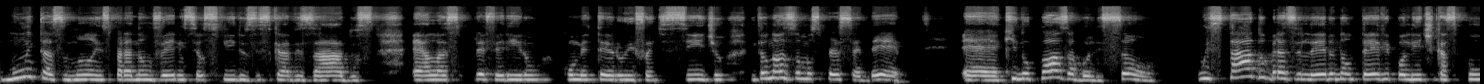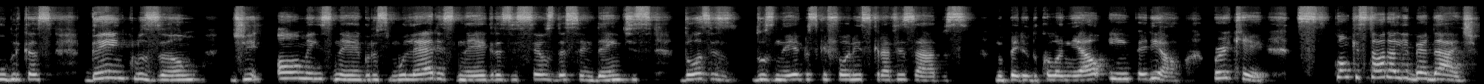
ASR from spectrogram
muitas mães, para não verem seus filhos escravizados, elas preferiram cometer o infanticídio. Então, nós vamos perceber é, que no pós-abolição, o Estado brasileiro não teve políticas públicas de inclusão de homens negros, mulheres negras e seus descendentes dos, dos negros que foram escravizados no período colonial e imperial. Por quê? Conquistaram a liberdade,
